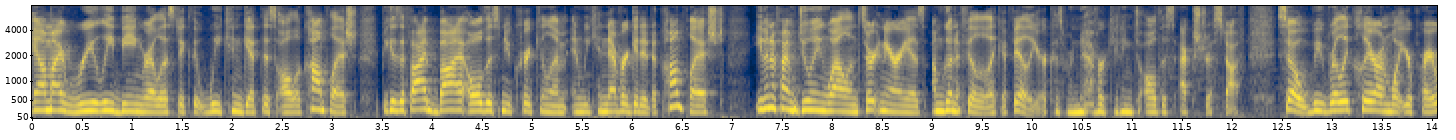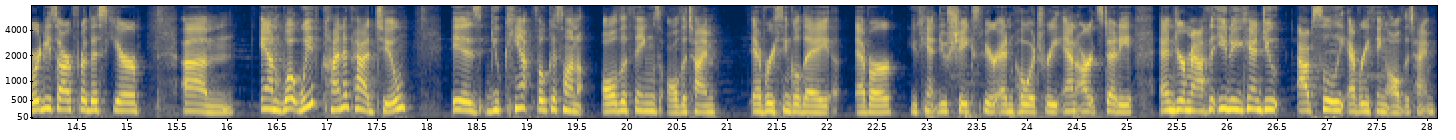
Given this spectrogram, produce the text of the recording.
am I really being realistic that we can get this all accomplished? Because if I buy all this new curriculum and we can never get it accomplished, even if I'm doing well in certain areas, I'm going to feel like a failure because we're never getting to all this extra stuff. So be really clear on what your priorities are for this year. Um, and what we've kind of had too is you can't focus on all the things all the time every single day ever. You can't do Shakespeare and poetry and art study and your math. You know, you can't do absolutely everything all the time.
